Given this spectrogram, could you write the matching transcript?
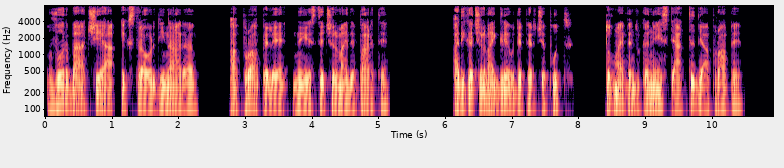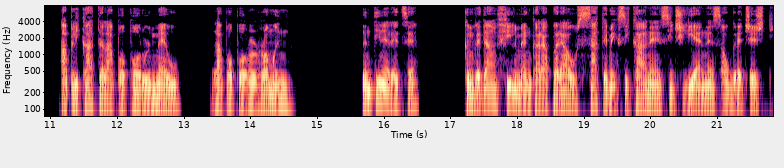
Vorba aceea extraordinară, aproapele ne este cel mai departe, adică cel mai greu de perceput, tocmai pentru că ne este atât de aproape, aplicată la poporul meu, la poporul român. În tinerețe, când vedeam filme în care apăreau sate mexicane, siciliene sau grecești,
